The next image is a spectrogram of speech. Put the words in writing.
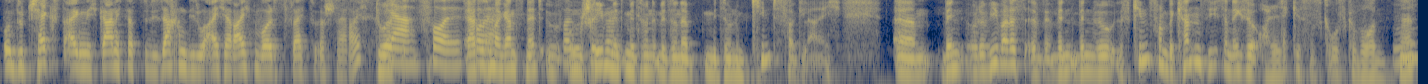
und du checkst eigentlich gar nicht, dass du die Sachen, die du eigentlich erreichen wolltest, vielleicht sogar schon erreicht Du hast, Ja, voll, Er hat es voll. mal ganz nett gut umschrieben mit, mit, so, mit, so einer, mit so einem Kindvergleich. Ähm, wenn, oder wie war das? Äh, Wenn, wenn du das Kind von Bekannten siehst, dann denkst du, oh, leck, ist es groß geworden. Ne?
